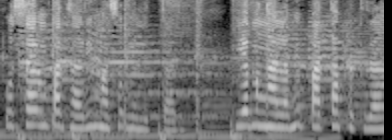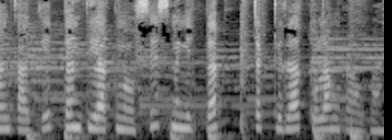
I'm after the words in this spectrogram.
Usai empat hari masuk militer, ia mengalami patah pergelangan kaki dan diagnosis mengidap cedera tulang rawan.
